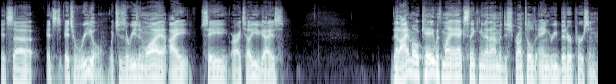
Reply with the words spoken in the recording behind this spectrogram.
it's, uh, it's, it's real, which is the reason why I say, or I tell you guys that I'm okay with my ex thinking that I'm a disgruntled, angry, bitter person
